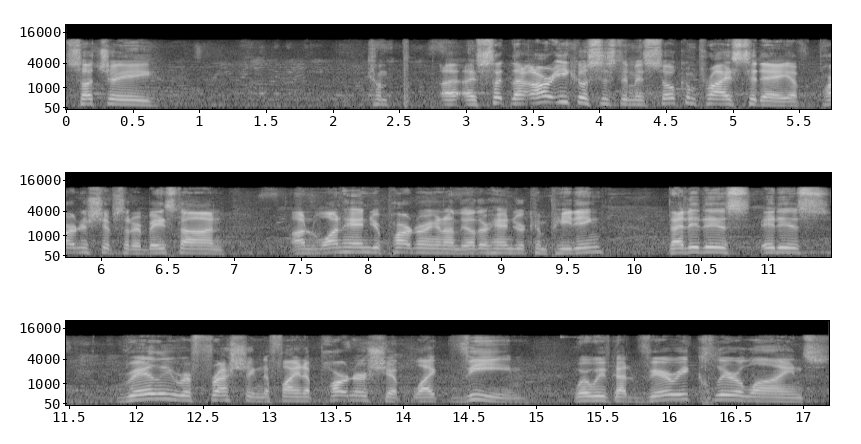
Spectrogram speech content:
such a, a, our ecosystem is so comprised today of partnerships that are based on, on one hand you're partnering and on the other hand you're competing, that it is, it is really refreshing to find a partnership like Veeam, where we've got very clear lines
